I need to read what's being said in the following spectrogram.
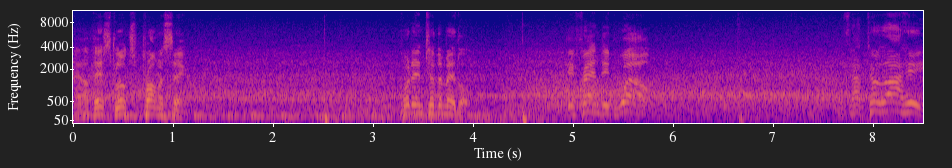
Now this looks promising. Put into the middle. Defended well. Zatolahi.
